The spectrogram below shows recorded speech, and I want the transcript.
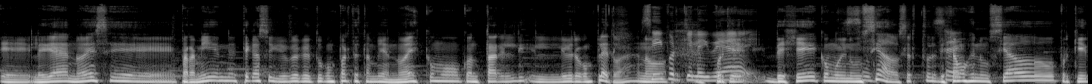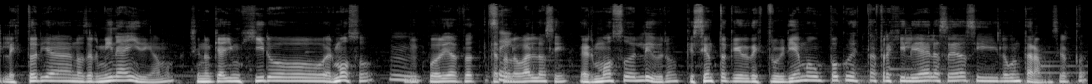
eh, la idea no es, eh, para mí en este caso, y yo creo que tú compartes también, no es como contar el, li- el libro completo. ¿ah? No, Sí, porque la idea- Porque dejé como enunciado, ¿cierto? Sí. Dejamos enunciado porque la historia no termina ahí, digamos, sino que hay un giro hermoso, Mm. podría ta- catalogarlo así, hermoso del libro, que siento que destruiríamos un poco esta fragilidad de la seda si lo contáramos, ¿cierto?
